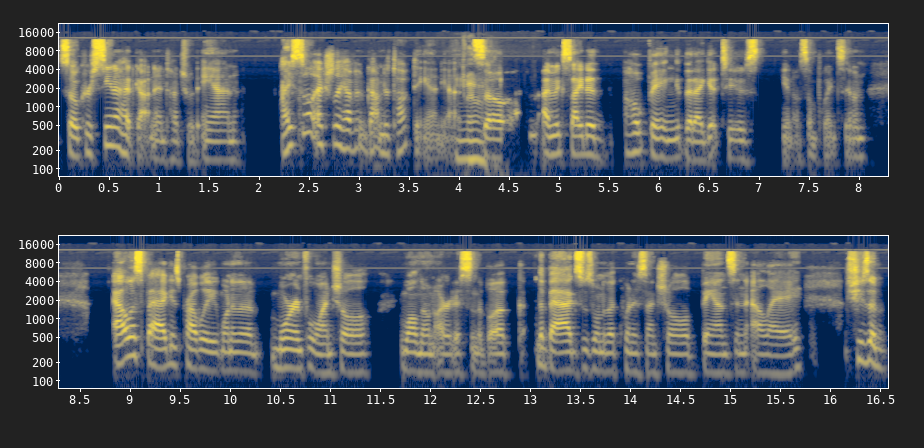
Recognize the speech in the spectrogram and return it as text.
So Christina had gotten in touch with Ann. I still actually haven't gotten to talk to Ann yet. No. So I'm excited, hoping that I get to, you know, some point soon. Alice Bag is probably one of the more influential, well-known artists in the book. The Bags was one of the quintessential bands in LA. She's a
